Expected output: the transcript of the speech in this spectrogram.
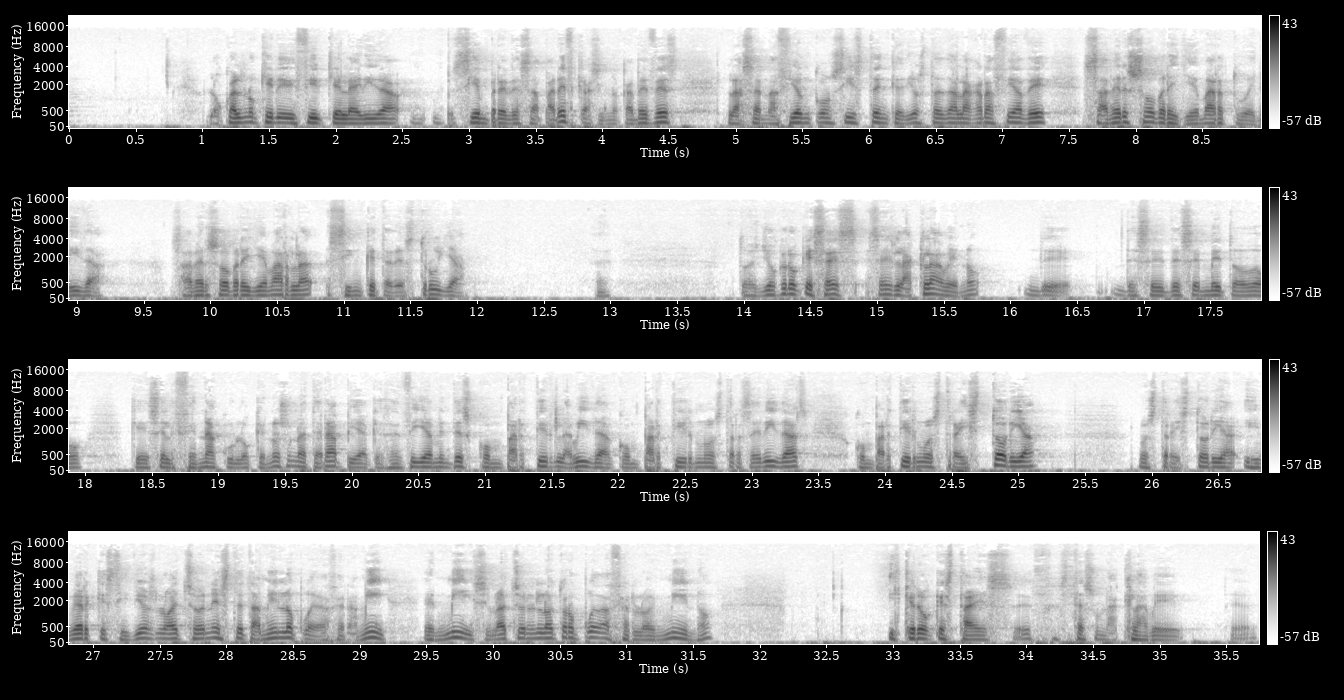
lo cual no quiere decir que la herida siempre desaparezca, sino que a veces la sanación consiste en que Dios te da la gracia de saber sobrellevar tu herida, saber sobrellevarla sin que te destruya. ¿Eh? Entonces yo creo que esa es, esa es la clave, ¿no? De, de, ese, de ese método que es el cenáculo, que no es una terapia, que sencillamente es compartir la vida, compartir nuestras heridas, compartir nuestra historia, nuestra historia y ver que si Dios lo ha hecho en este, también lo puede hacer a mí, en mí, si lo ha hecho en el otro, puede hacerlo en mí, ¿no? Y creo que esta es, esta es una clave eh,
